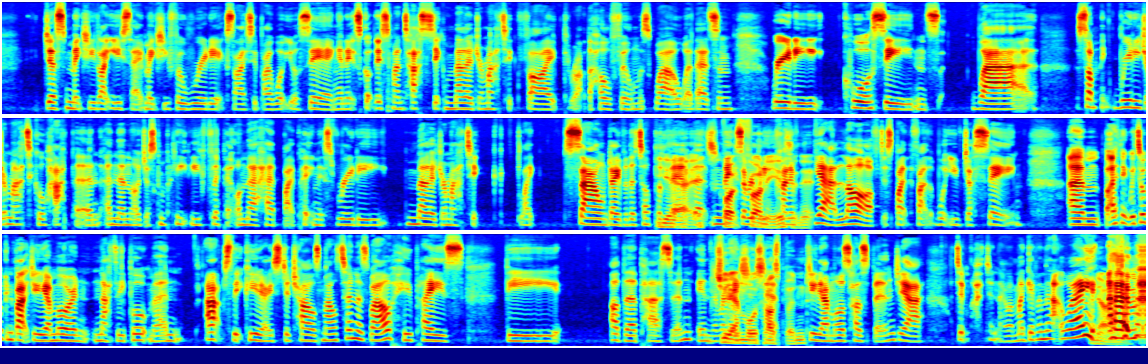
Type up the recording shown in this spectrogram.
just makes you, like you say, it makes you feel really excited by what you're seeing. And it's got this fantastic melodramatic vibe throughout the whole film as well, where there's some really cool scenes where something really dramatic will happen and then they'll just completely flip it on their head by putting this really melodramatic, like, sound over the top of Yeah, it that makes everybody funny, kind of it? yeah laugh despite the fact that what you've just seen um, but I think we're talking about julia Moore and Natalie Portman absolute kudos to Charles Melton as well who plays the other person in the Julianne Moore's relationship. husband. Julianne Moore's husband, yeah. I don't, I don't know, am I giving that away? No. Um,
